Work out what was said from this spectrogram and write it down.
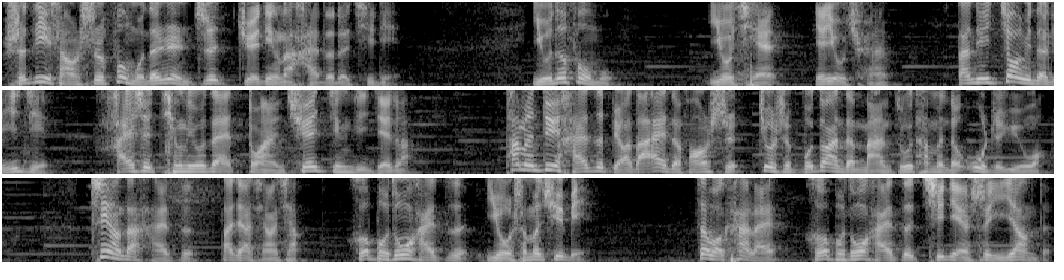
实际上是父母的认知决定了孩子的起点。有的父母有钱也有权，但对教育的理解还是停留在短缺经济阶段。他们对孩子表达爱的方式就是不断的满足他们的物质欲望。这样的孩子，大家想想，和普通孩子有什么区别？在我看来，和普通孩子起点是一样的，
